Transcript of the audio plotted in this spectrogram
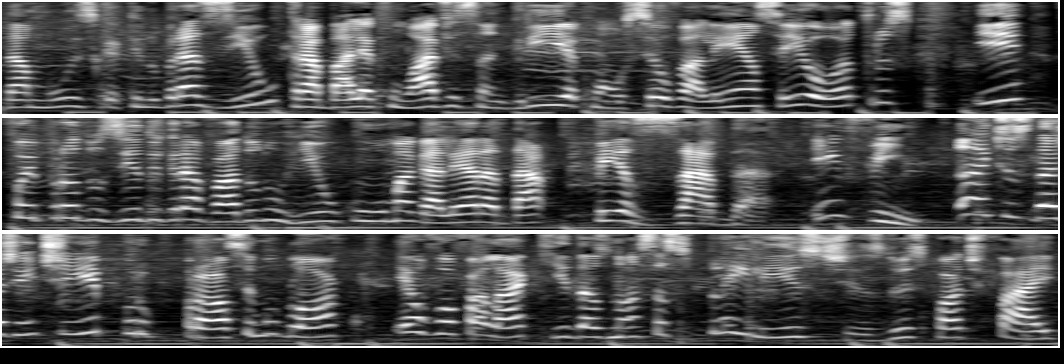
da música aqui no Brasil, trabalha com Ave Sangria, com Alceu Valença e outros, e foi produzido e gravado no Rio com uma galera da pesada. Enfim, antes da gente ir pro próximo bloco, eu vou falar aqui das nossas playlists do Spotify.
